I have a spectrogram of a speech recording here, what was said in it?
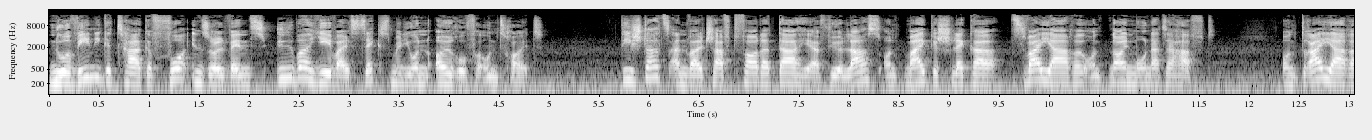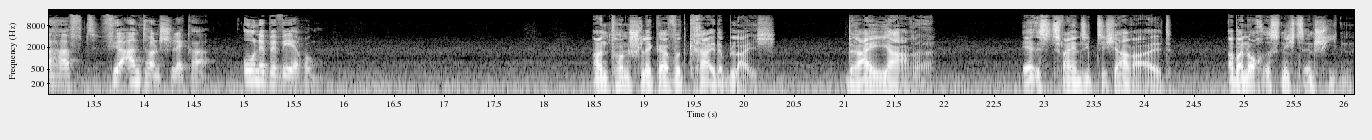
nur wenige Tage vor Insolvenz über jeweils 6 Millionen Euro veruntreut. Die Staatsanwaltschaft fordert daher für Lars und Maike Schlecker zwei Jahre und neun Monate Haft und drei Jahre Haft für Anton Schlecker, ohne Bewährung. Anton Schlecker wird kreidebleich. Drei Jahre. Er ist 72 Jahre alt, aber noch ist nichts entschieden.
